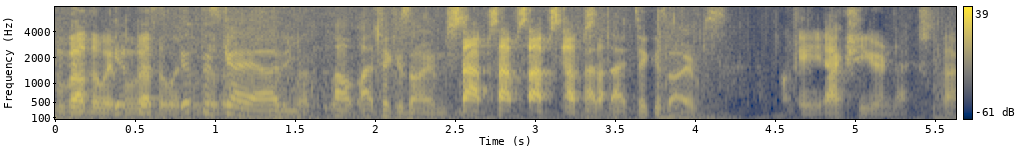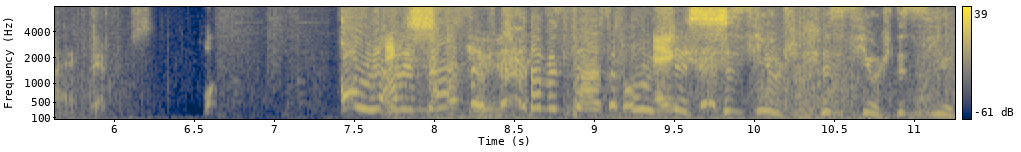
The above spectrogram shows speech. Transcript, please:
Move out of the way, Get move out of the way. get this out of the guy out of here. out of the way. Oh, I took his arms. Stop, stop, stop, stop, I, stop. I took his arms. Okay, actually, you're next. Alright, great. Oh, I'm his Excuse- passive! I'm his passive! Oh shit! Ex- This is huge! This is huge! This is huge!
